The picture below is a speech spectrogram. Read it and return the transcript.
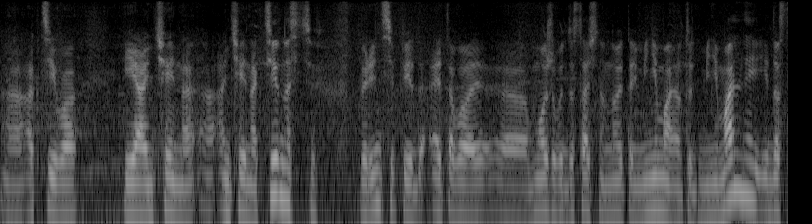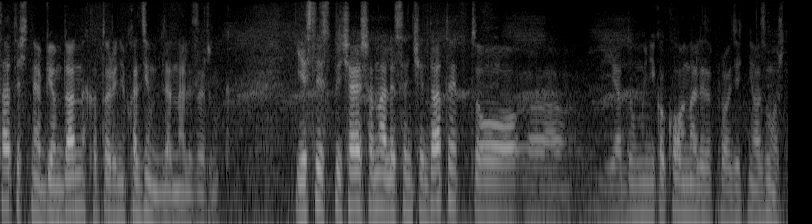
э, актива и on-chain, on-chain активность, в принципе, этого э, может быть достаточно, но это минимальный, тут минимальный и достаточный объем данных, который необходим для анализа рынка. Если исключаешь анализ on-chain data ы, то э, я думаю, никакого анализа проводить невозможно.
